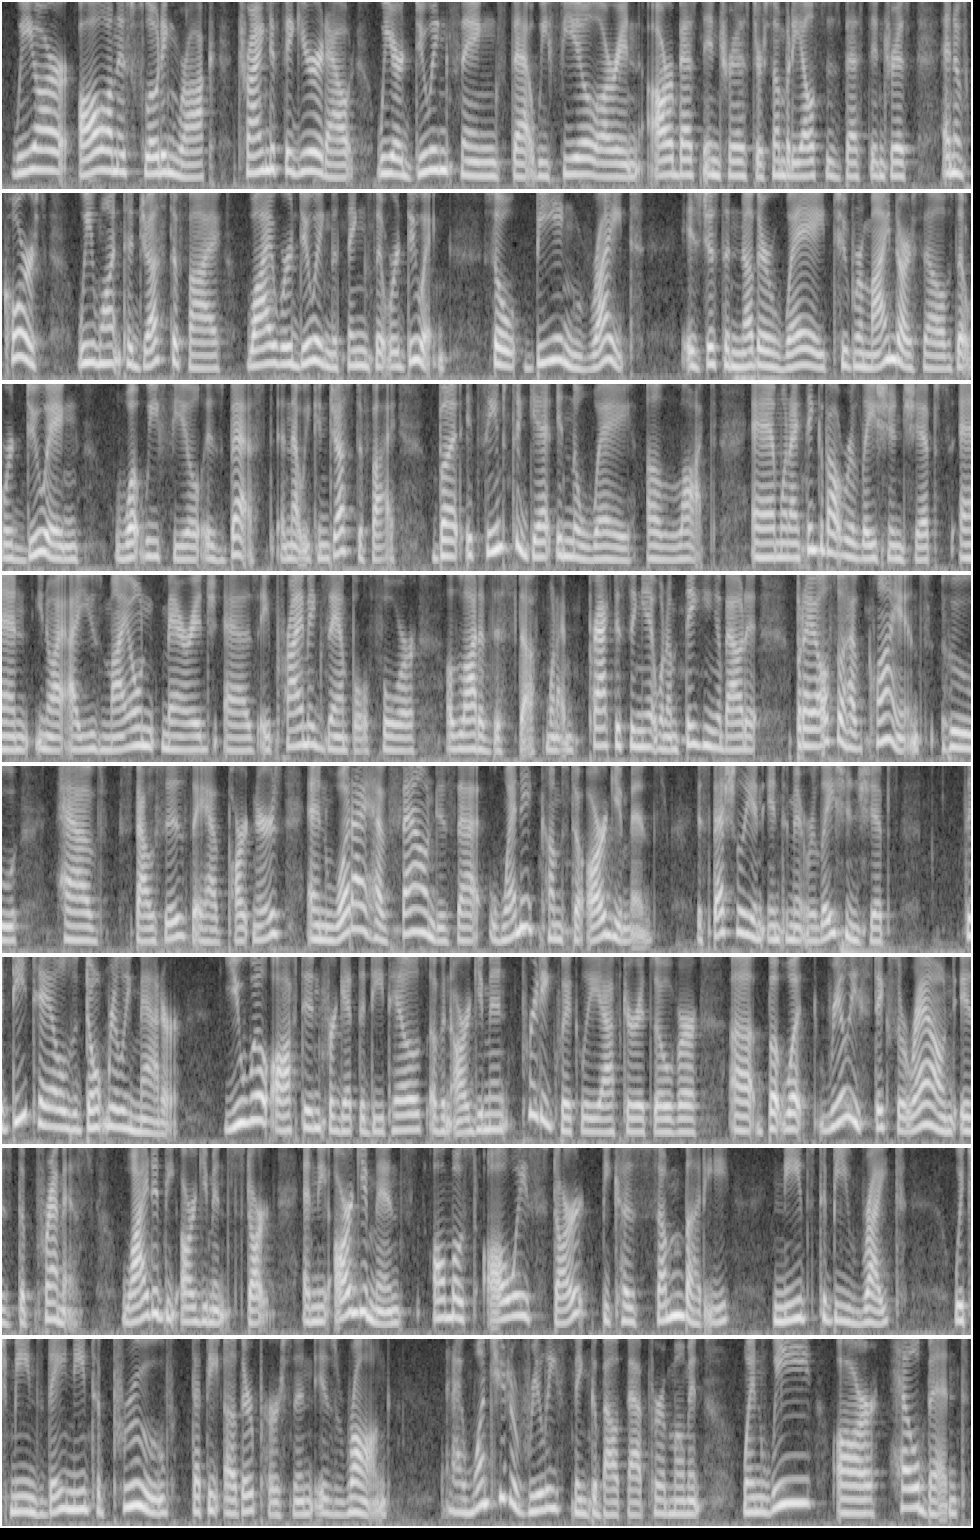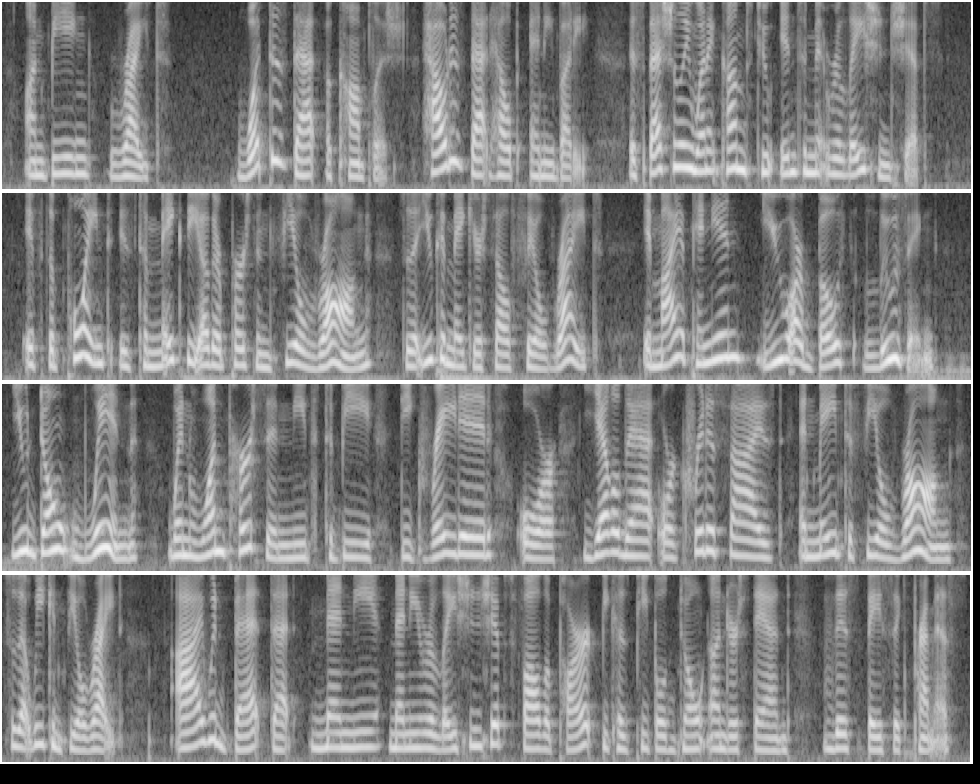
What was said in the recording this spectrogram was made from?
We are all on this floating rock trying to figure it out. We are doing things that we feel are in our best interest or somebody else's best interest. And of course, we want to justify why we're doing the things that we're doing. So, being right is just another way to remind ourselves that we're doing what we feel is best and that we can justify. But it seems to get in the way a lot. And when I think about relationships, and you know, I, I, use my own marriage as a prime example for a lot of this stuff when I'm practicing it, when I'm thinking about it. But I also have clients who have spouses, they have partners. And what I have found is that when it comes to arguments, especially in intimate relationships, the details don't really matter. You will often forget the details of an argument pretty quickly after it's over uh, but what really sticks around is the premise. Why did the argument start? And the arguments almost always start because somebody needs to be right, which means they need to prove that the other person is wrong. And I want you to really think about that for a moment. When we are hell bent on being right, what does that accomplish? How does that help anybody? Especially when it comes to intimate relationships. If the point is to make the other person feel wrong so that you can make yourself feel right, in my opinion, you are both losing. You don't win when one person needs to be degraded or yelled at or criticized and made to feel wrong so that we can feel right. I would bet that many, many relationships fall apart because people don't understand this basic premise.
